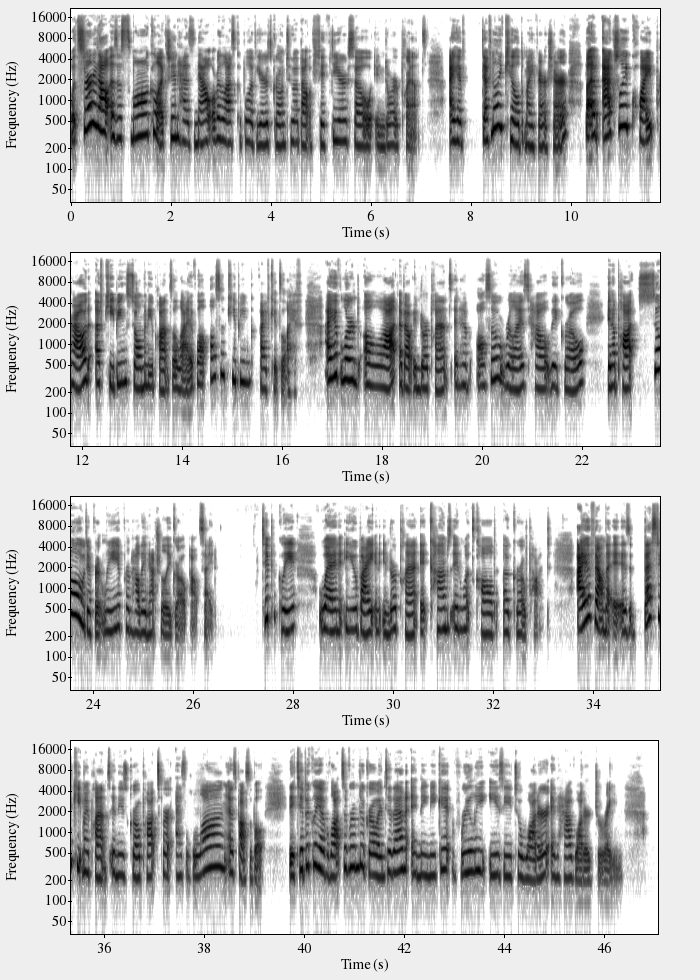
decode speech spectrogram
What started out as a small collection has now, over the last couple of years, grown to about 50 or so indoor plants. I have definitely killed my fair share, but I'm actually quite proud of keeping so many plants alive while also keeping five kids alive. I have learned a lot about indoor plants and have also realized how they grow in a pot so differently from how they naturally grow outside. Typically, when you buy an indoor plant, it comes in what's called a grow pot. I have found that it is best to keep my plants in these grow pots for as long as possible. They typically have lots of room to grow into them and they make it really easy to water and have water drain.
